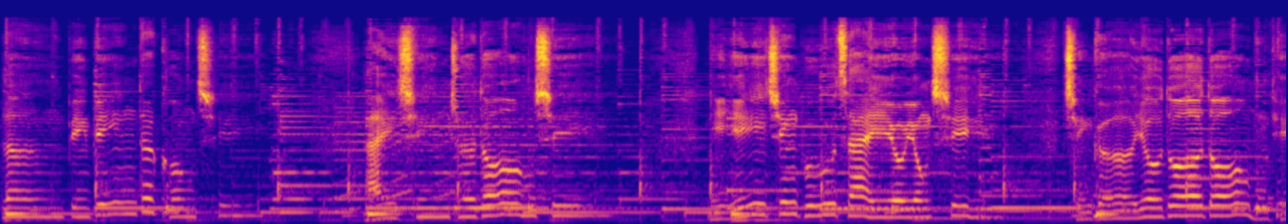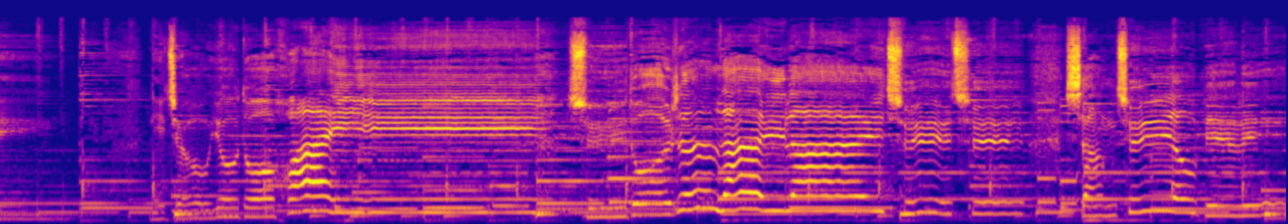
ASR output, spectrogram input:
冷冰冰的空气。爱情这东西，你已经不再有勇气。情歌有多动听，就有多怀疑。许多人来来去去，相聚又别离，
